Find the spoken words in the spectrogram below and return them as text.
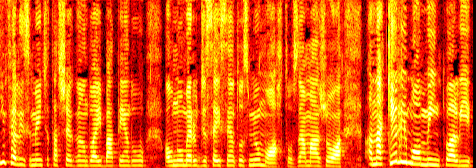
infelizmente, está chegando aí, batendo ao número de 600 mil mortos, né, Major? Naquele momento ali,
